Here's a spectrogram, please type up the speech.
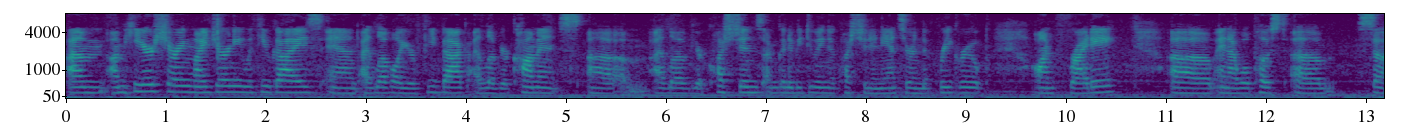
um, I'm here sharing my journey with you guys, and I love all your feedback. I love your comments. Um, I love your questions. I'm going to be doing a question and answer in the free group on Friday, uh, and I will post um, so,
